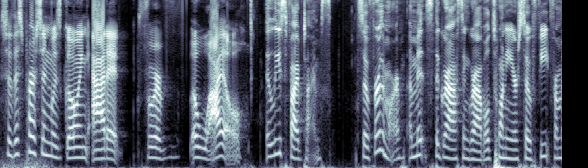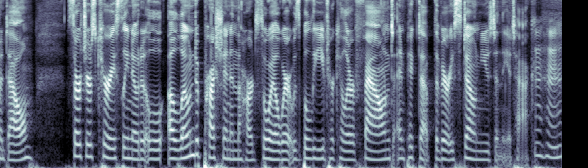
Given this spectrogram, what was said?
So this person was going at it for a while. at least five times. So, furthermore, amidst the grass and gravel 20 or so feet from Adele, searchers curiously noted a, lone depression in the hard soil where it was believed her killer found and picked up the very stone used in the attack. Mm-hmm.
